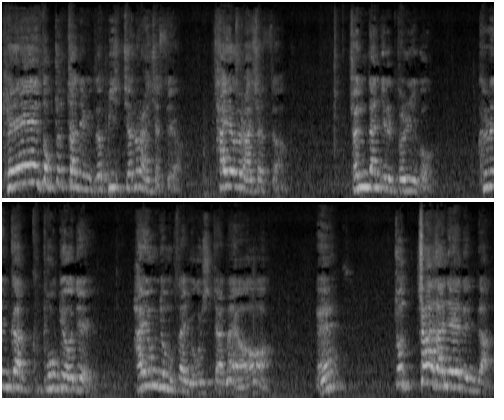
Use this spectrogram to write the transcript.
계속 쫓아다니면서 미션을 하셨어요. 사역을 하셨어. 전단지를 돌리고. 그러니까 그 복이 어디? 하용조 목사님이 오시잖아요. 예? 쫓아다녀야 된다.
